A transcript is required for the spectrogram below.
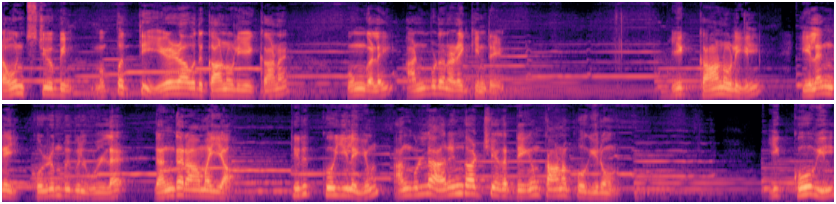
ரவுண்ட்ஸ் டியூபின் முப்பத்தி ஏழாவது காணொளியை காண உங்களை அன்புடன் அழைக்கின்றேன். இக்காணொளியில் இலங்கை கொழும்புவில் உள்ள கங்கராமையா திருக்கோயிலையும் அங்குள்ள அருங்காட்சியகத்தையும் காணப்போகிறோம். இக்கோவில்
